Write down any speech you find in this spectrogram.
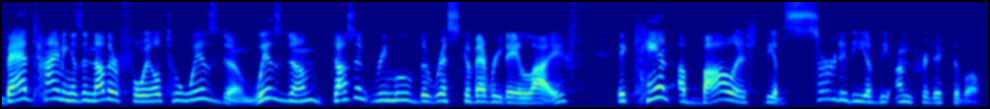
Bad timing is another foil to wisdom. Wisdom doesn't remove the risk of everyday life, it can't abolish the absurdity of the unpredictable,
